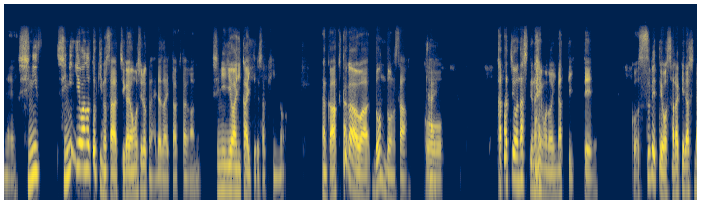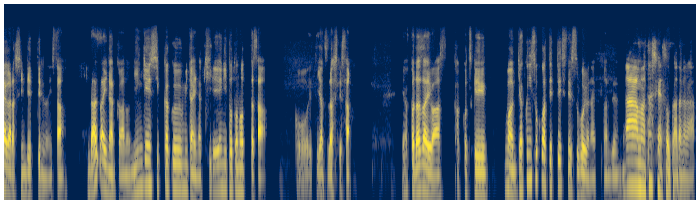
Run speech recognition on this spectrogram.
ね、死に、死に際の時のさ、違い面白くない？太宰と芥川の。死に際に書いてる作品の。なんか芥川はどんどんさ、こう、はい形をなしてないものになっていって、こう、すべてをさらけ出しながら死んでいってるのにさ、太宰なんかあの人間失格みたいな綺麗に整ったさ、こう、やつ出してさ、やっぱ太宰はかっこつけまあ逆にそこは徹底してすごいよなって感じだよね。ああ、まあ確かにそうか。だから、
